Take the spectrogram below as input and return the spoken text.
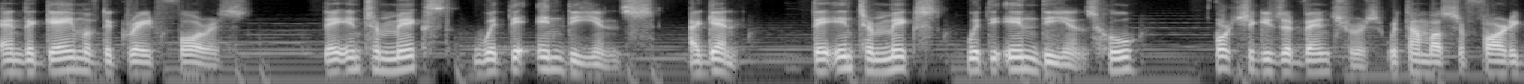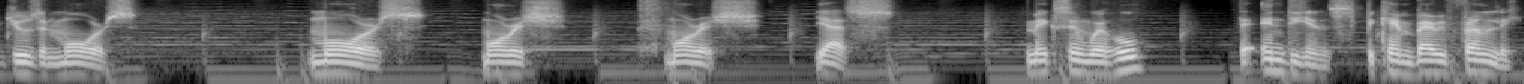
and the game of the great forest. They intermixed with the Indians. Again, they intermixed with the Indians who Portuguese adventurers. We're talking about Sephardic Jews and Moors. Moors. Moorish. Moorish. Yes. Mixing with who? The Indians became very friendly.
